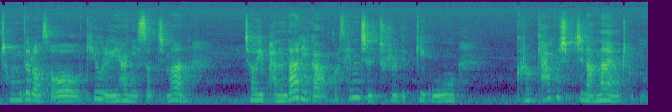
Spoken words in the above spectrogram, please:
정들어서 키울 의향이 있었지만 저희 반다리가 뭔가 샘 질투를 느끼고 그렇게 하고 싶진 않아요 저도 어,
